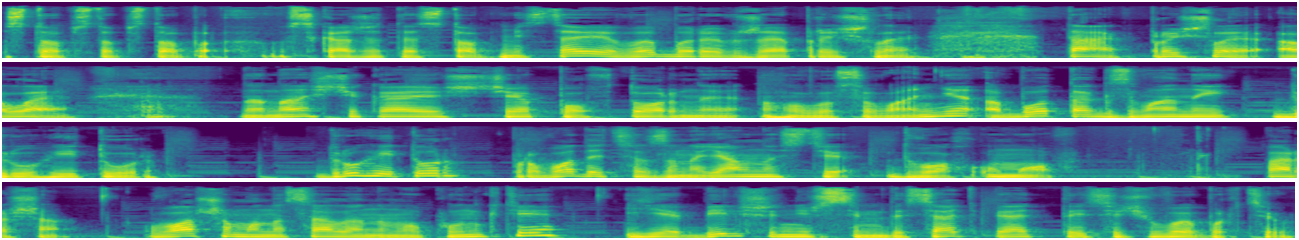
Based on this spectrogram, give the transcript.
Стоп, стоп, стоп. Скажете, стоп, місцеві вибори вже прийшли. Так, пройшли, але на нас чекає ще повторне голосування або так званий другий тур. Другий тур проводиться за наявності двох умов. Перша, у вашому населеному пункті є більше ніж 75 тисяч виборців.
